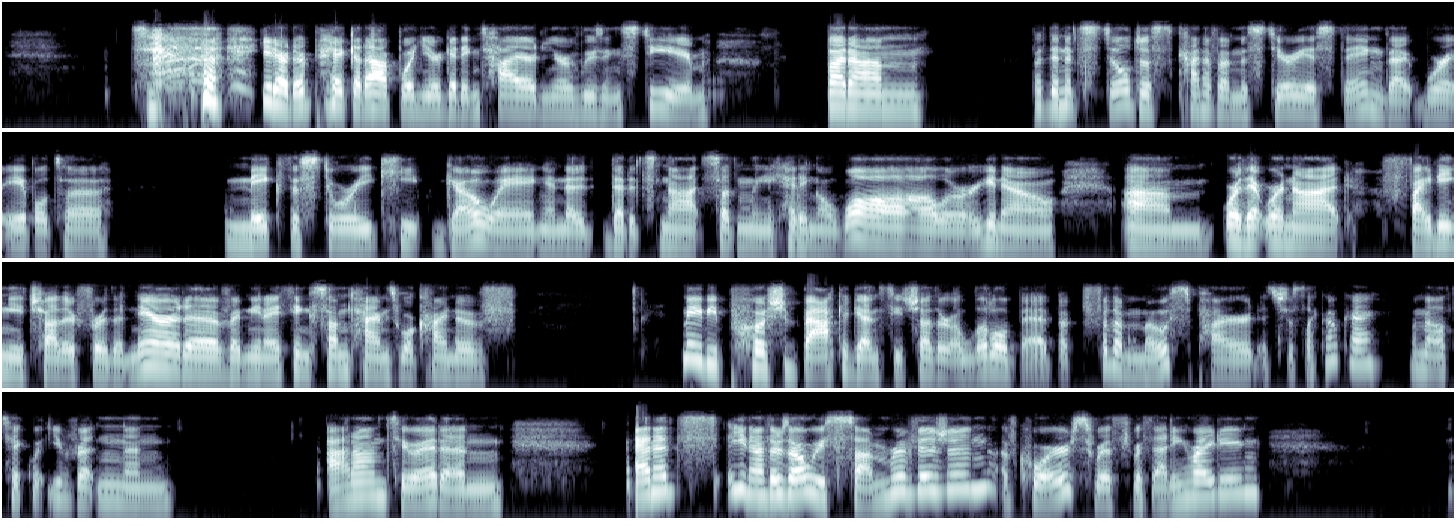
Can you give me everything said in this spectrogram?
to, you know to pick it up when you're getting tired and you're losing steam. But um but then it's still just kind of a mysterious thing that we're able to make the story keep going and that that it's not suddenly hitting a wall or you know um, or that we're not fighting each other for the narrative. I mean i think sometimes we'll kind of maybe push back against each other a little bit but for the most part it's just like okay i'll take what you've written and add on to it. And and it's you know there's always some revision of course with with any writing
